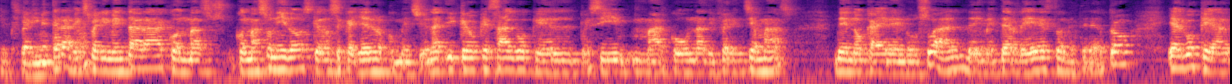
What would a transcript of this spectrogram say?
Experimentar, ¿no? experimentara con más, con más sonidos, que no se cayera en lo convencional. Y creo que es algo que él, pues sí, marcó una diferencia más de no caer en lo usual, de meterle esto, meterle otro. Y algo que, ah,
